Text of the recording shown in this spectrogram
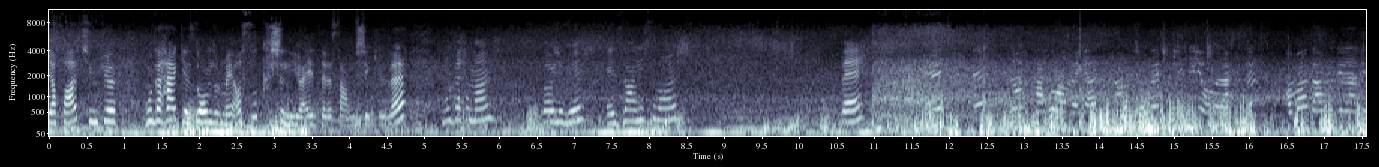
Yapar. Çünkü burada herkes dondurmayı asıl kışın yiyor enteresan bir şekilde. Burada hemen böyle bir eczanesi var. Ve almaya geldim. Çok böyle kelideli olaraktı. Ama ben bunu genelde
